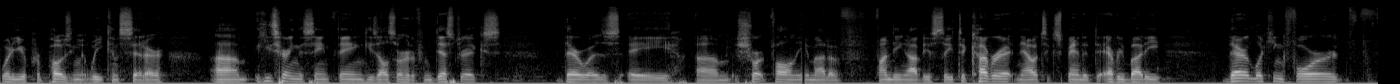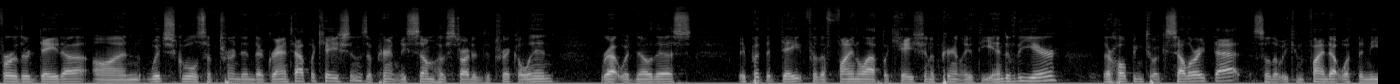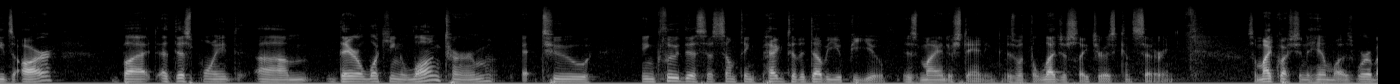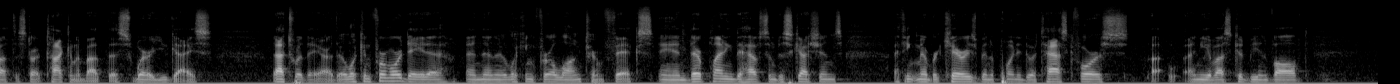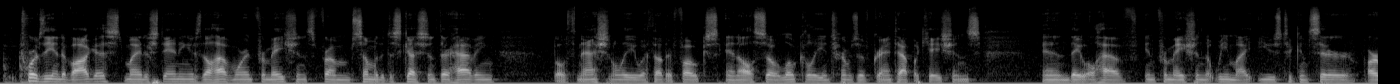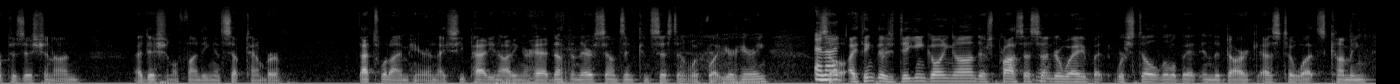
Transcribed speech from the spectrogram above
What are you proposing that we consider? Um, he's hearing the same thing. He's also heard it from districts. There was a um, shortfall in the amount of funding, obviously, to cover it. Now it's expanded to everybody. They're looking for further data on which schools have turned in their grant applications. Apparently, some have started to trickle in. Rhett would know this. They put the date for the final application apparently at the end of the year. They're hoping to accelerate that so that we can find out what the needs are. But at this point, um, they're looking long term to include this as something pegged to the WPU, is my understanding, is what the legislature is considering. So my question to him was, we're about to start talking about this. Where are you guys? That's where they are. They're looking for more data, and then they're looking for a long-term fix. And they're planning to have some discussions. I think Member Kerry's been appointed to a task force. Uh, any of us could be involved. Towards the end of August, my understanding is they'll have more information from some of the discussions they're having, both nationally with other folks and also locally in terms of grant applications. And they will have information that we might use to consider our position on additional funding in September. That's what I'm hearing. I see Patty nodding her head. Nothing there sounds inconsistent with what you're hearing. And so I- I think there's digging going on. There's process underway, but we're still a little bit in the dark as to what's coming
